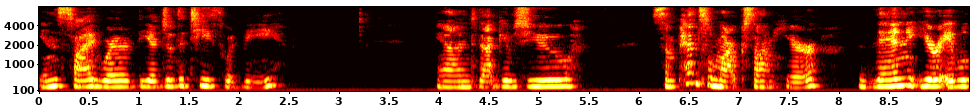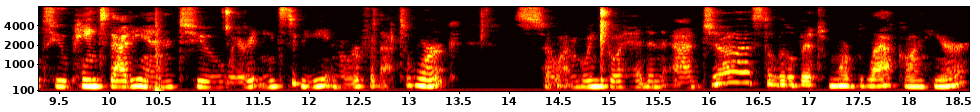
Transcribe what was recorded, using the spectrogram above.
inside where the edge of the teeth would be. And that gives you some pencil marks on here then you're able to paint that in to where it needs to be in order for that to work. So I'm going to go ahead and add just a little bit more black on here.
